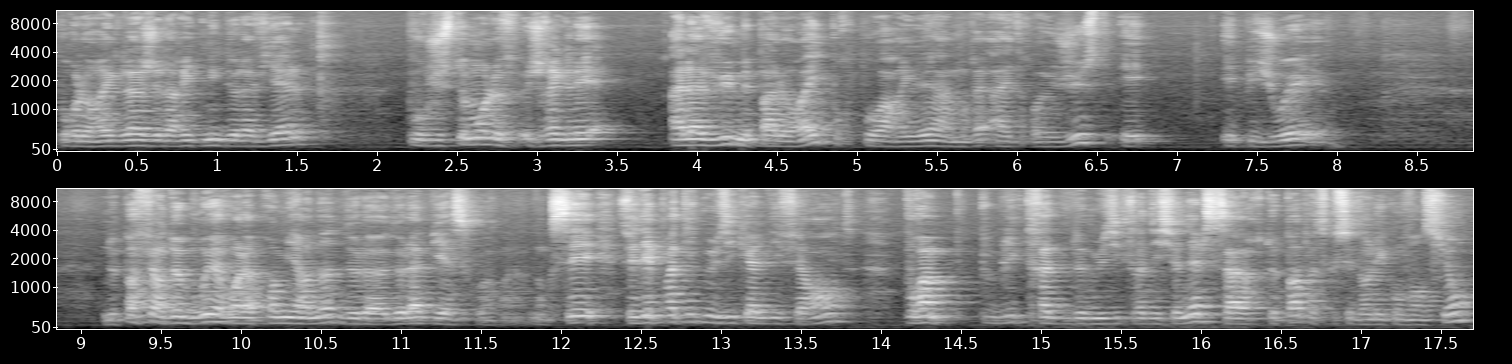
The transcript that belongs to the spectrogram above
pour le réglage de la rythmique de la vielle, pour justement, le, je réglais à la vue mais pas à l'oreille, pour, arriver à, à, être juste, et puis jouer, ne pas faire de bruit avant la première note de la, pièce. Quoi, Donc c'est des pratiques musicales différentes. Pour un public de musique traditionnelle, ça heurte pas parce que c'est dans les conventions.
